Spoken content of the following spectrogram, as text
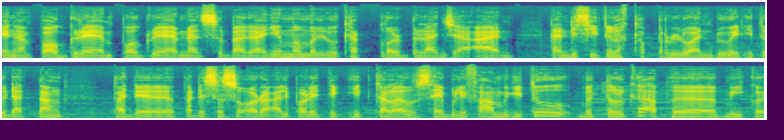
dengan program-program dan sebagainya memerlukan perbelanjaan dan di situlah keperluan duit itu datang pada pada seseorang ahli politik. It, kalau saya boleh faham begitu betul ke apa mengikut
